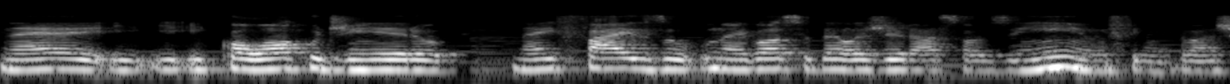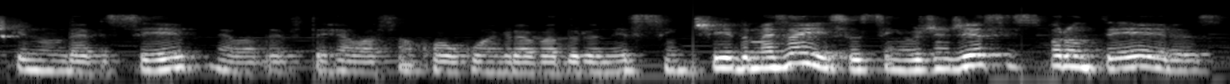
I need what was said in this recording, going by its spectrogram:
né, e, e, e coloca o dinheiro, né, e faz o, o, negócio dela girar sozinho, enfim, eu acho que não deve ser, ela deve ter relação com alguma gravadora nesse sentido, mas é isso, assim, hoje em dia essas fronteiras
